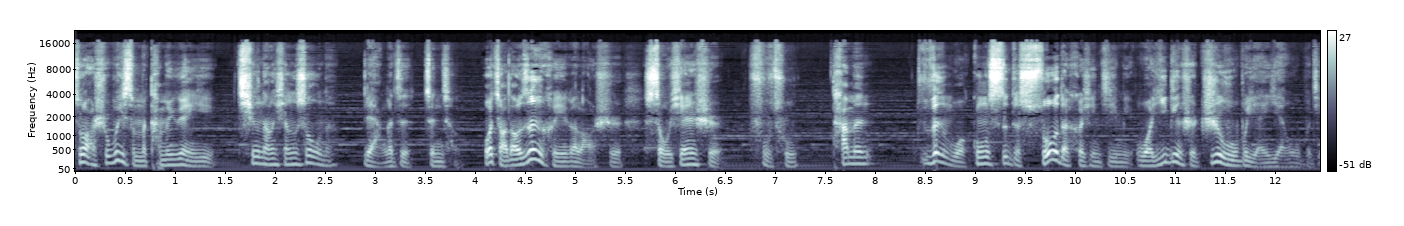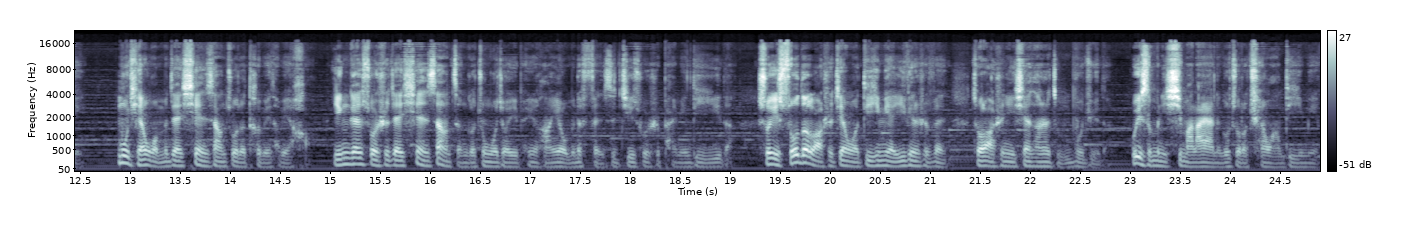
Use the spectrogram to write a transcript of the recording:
周老师，为什么他们愿意倾囊相授呢？两个字：真诚。我找到任何一个老师，首先是付出。他们问我公司的所有的核心机密，我一定是知无不言，言无不尽。目前我们在线上做的特别特别好，应该说是在线上整个中国教育培训行业，我们的粉丝基数是排名第一的。所以所有的老师见我第一面，一定是问周老师你线上是怎么布局的？为什么你喜马拉雅能够做到全网第一名？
